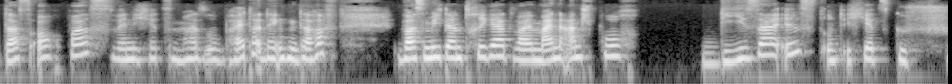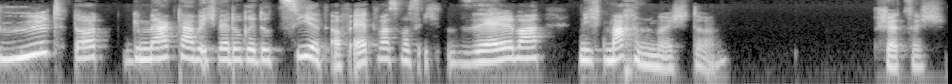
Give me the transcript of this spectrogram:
das auch was, wenn ich jetzt mal so weiterdenken darf, was mich dann triggert, weil mein Anspruch dieser ist und ich jetzt gefühlt dort gemerkt habe, ich werde reduziert auf etwas, was ich selber nicht machen möchte. Schätze ich.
